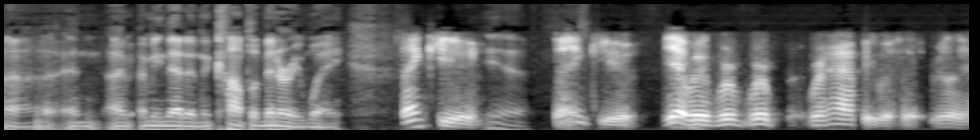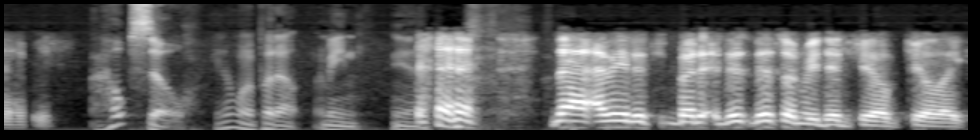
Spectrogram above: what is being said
uh, and I, I, mean that in a complimentary way. Thank you. Yeah. Thank you. Yeah, we're we're we're, we're happy with it. Really happy. I hope so. You don't want to put out. I mean, yeah. no, I mean it's. But this, this one we did feel feel like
